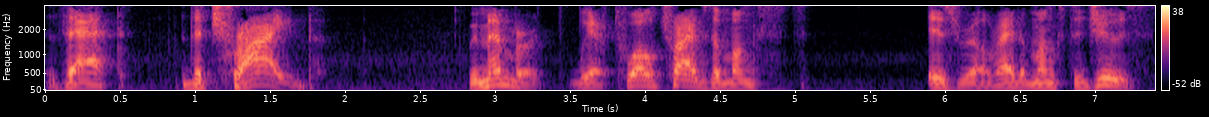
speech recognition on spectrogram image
that the tribe, remember, we have 12 tribes amongst Israel, right? Amongst the Jews.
